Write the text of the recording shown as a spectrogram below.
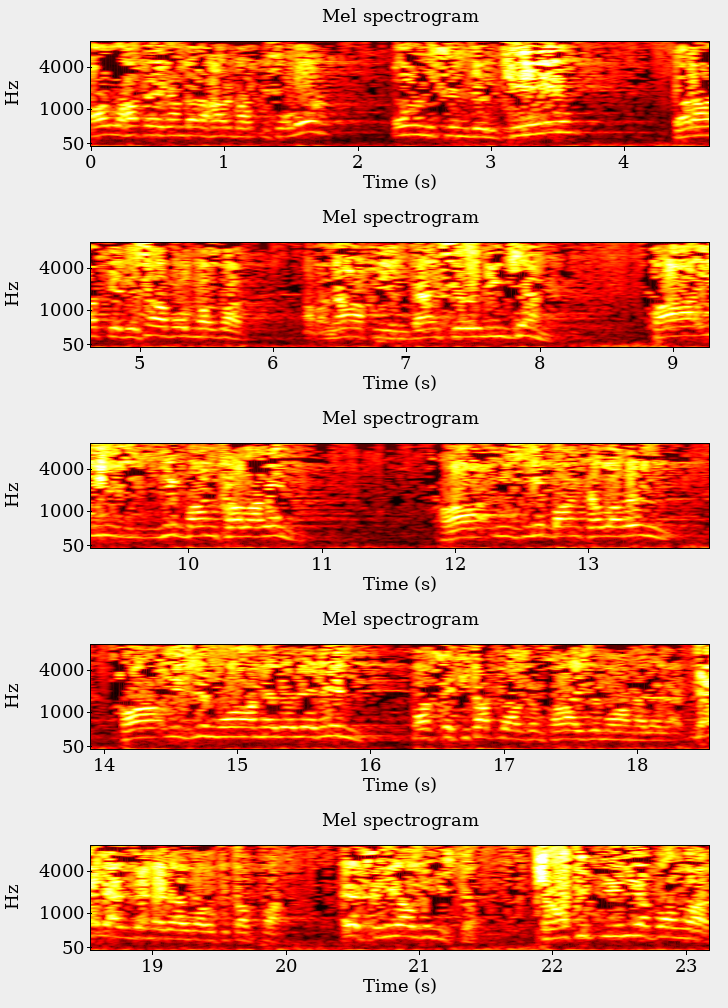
Allah'a peygambere harp atmış olur. Onun içindir ki, Berat gecesi af olmazlar. Ama ne yapayım ben söyleyeceğim. Faizli bankaların, faizli bankaların, faizli muamelelerin, size kitap lazım faizli muameleler. Neler neler var o kitapta. Hepsini yazdım işte. Katipliğini yapanlar,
